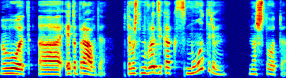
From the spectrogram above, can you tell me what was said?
Вот, это правда. Потому что мы вроде как смотрим на что-то,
